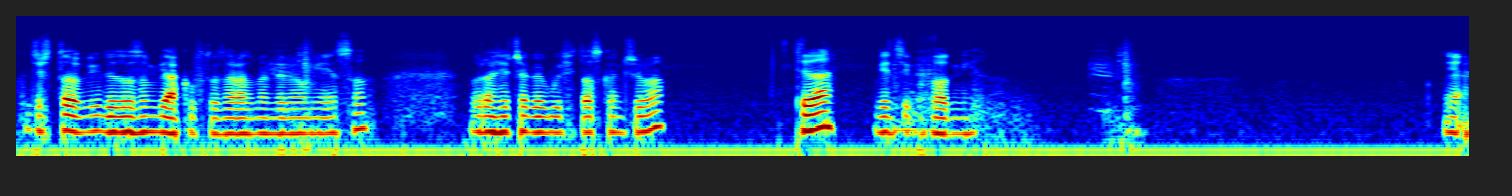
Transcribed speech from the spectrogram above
Chociaż to idę do zombiaków, to zaraz będę miał mięso. W razie czego jakby się to skończyło. Tyle? Więcej pochodni. Nie,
